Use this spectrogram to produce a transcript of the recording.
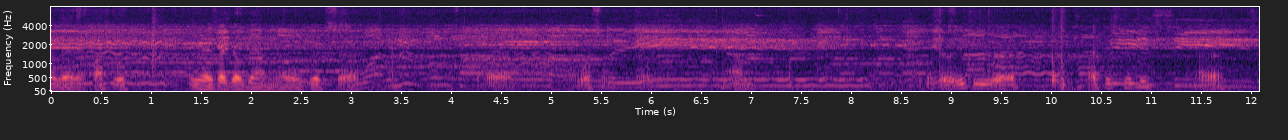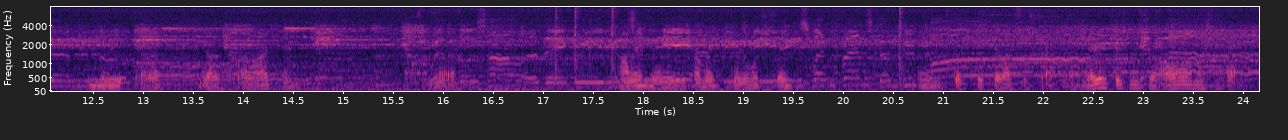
of possible. And as I go down, you know, it gets uh, uh, worse. So, um, so if you uh, like this video, uh, me uh, you know, a like and uh, comment, a comment, tell me what you think, and don't forget to subscribe. And Merry Christmas to all my subscribers.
